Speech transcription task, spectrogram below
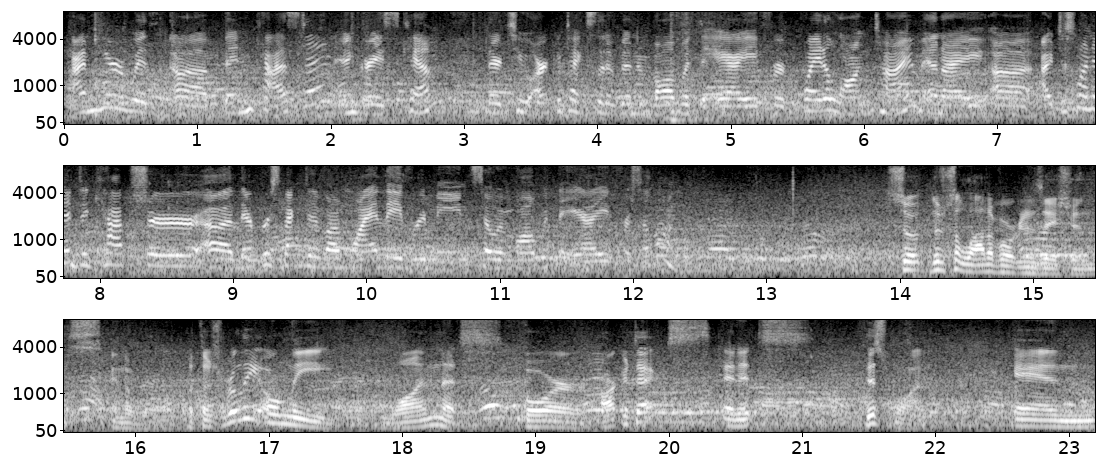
I'm here with uh, Ben Kasdan and Grace Kim. They're two architects that have been involved with the AIA for quite a long time, and I uh, I just wanted to capture uh, their perspective on why they've remained so involved with the AIA for so long. So there's a lot of organizations in the world, but there's really only one that's for architects, and it's this one. And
